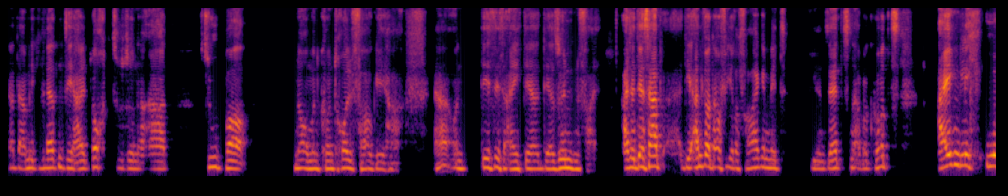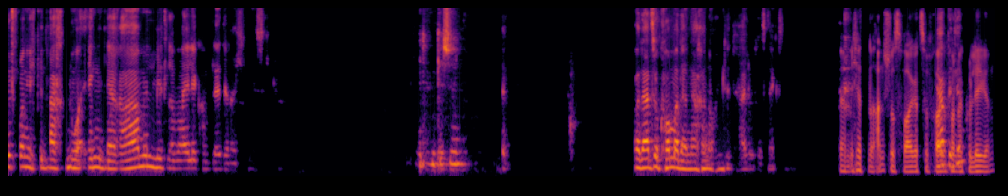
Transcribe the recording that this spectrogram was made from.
Ja, damit werden sie halt doch zu so einer Art super Normenkontroll-VGH. Ja, und das ist eigentlich der, der Sündenfall. Also deshalb die Antwort auf Ihre Frage mit vielen Sätzen, aber kurz. Eigentlich ursprünglich gedacht nur eng der Rahmen, mittlerweile komplette Rechtmäßigkeit. Ja, Dankeschön. Aber dazu kommen wir dann nachher noch im Detail oder das nächste Mal. Ähm, ich hätte eine Anschlussfrage zur Frage ja, von der Kollegin.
